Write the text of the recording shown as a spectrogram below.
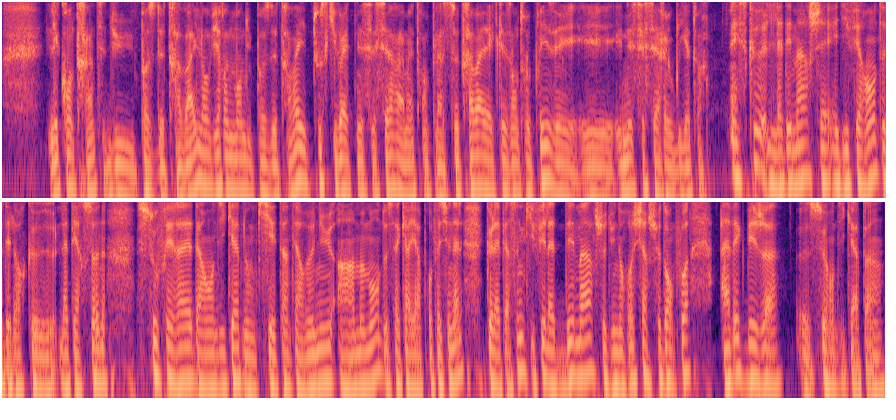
les contraintes du poste de travail, l'environnement du poste de travail tout ce qui va être nécessaire à mettre en place. Ce travail avec les entreprises est nécessaire et obligatoire. Est-ce que la démarche est différente dès lors que la personne souffrirait d'un handicap donc qui est intervenu à un moment de sa carrière professionnelle que la personne qui fait la démarche d'une recherche d'emploi avec déjà euh, ce handicap hein?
